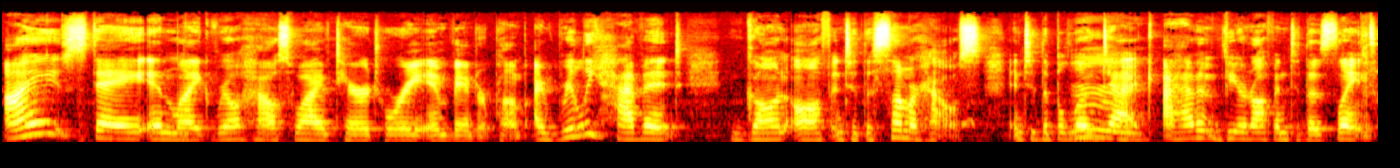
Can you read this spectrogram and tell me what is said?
I stay in like Real Housewife territory and Vanderpump. I really haven't gone off into the summer house, into the below hmm. deck. I haven't veered off into those lanes.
